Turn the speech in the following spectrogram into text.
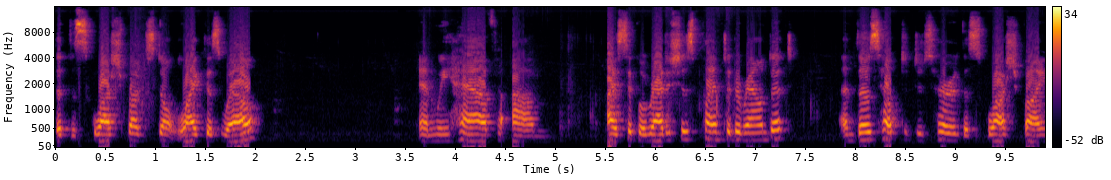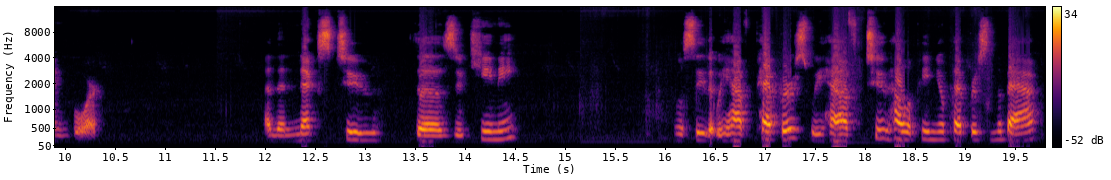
that the squash bugs don't like as well. And we have um, icicle radishes planted around it and those help to deter the squash vine borer. And then next to the zucchini, we'll see that we have peppers. We have two jalapeno peppers in the back,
